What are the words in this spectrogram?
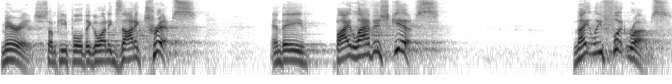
marriage? Some people, they go on exotic trips and they buy lavish gifts, nightly foot rubs.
